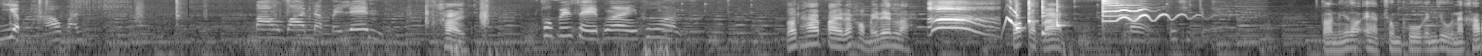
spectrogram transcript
เหยียบเท้ามัน บางวันอะไปเล่น ใคร พวกพี่เซฟไงเพื่อนแล้วถ้าไปแล้วเขาไม่เล่นล่ะ ก็กลับบ้าน ไม่ก็ขี่จักรยานตอนนี้เราแอบชมพูกันอยู่นะครับ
